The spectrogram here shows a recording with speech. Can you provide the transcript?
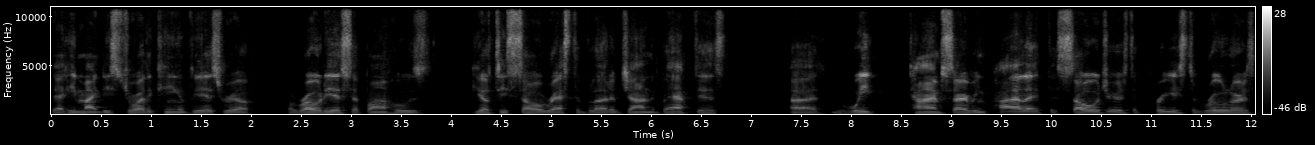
that he might destroy the king of Israel, Herodias, upon whose guilty soul rests the blood of John the Baptist, uh, weak time serving Pilate, the soldiers, the priests, the rulers,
